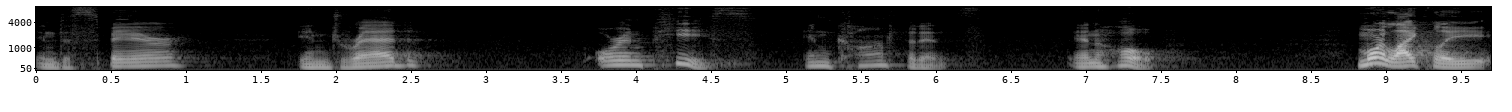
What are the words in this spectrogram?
in despair, in dread, or in peace, in confidence, in hope? More likely,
